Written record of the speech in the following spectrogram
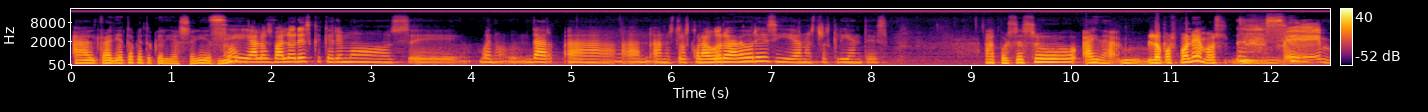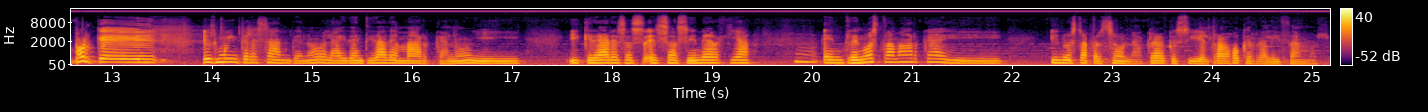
al trayecto que tú querías seguir, ¿no? Sí, a los valores que queremos eh, bueno, dar a, a, nuestros colaboradores y a nuestros clientes. Ah, pues eso, Aida, lo posponemos, eh, porque es muy interesante, ¿no? La identidad de marca, ¿no? Y, y crear esas, esa sinergia mm. entre nuestra marca y, y, nuestra persona. Claro que sí, el trabajo que realizamos.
